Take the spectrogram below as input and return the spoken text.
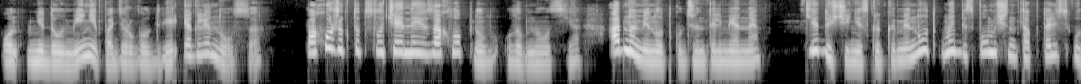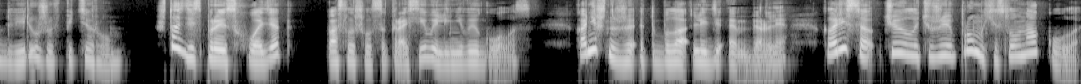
Он в недоумении подергал дверь и оглянулся. «Похоже, кто-то случайно ее захлопнул», — улыбнулась я. «Одну минутку, джентльмены». Следующие несколько минут мы беспомощно топтались у двери уже в пятером. «Что здесь происходит?» — послышался красивый ленивый голос. Конечно же, это была леди Эмберли. Клариса чуяла чужие промахи, словно акула,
